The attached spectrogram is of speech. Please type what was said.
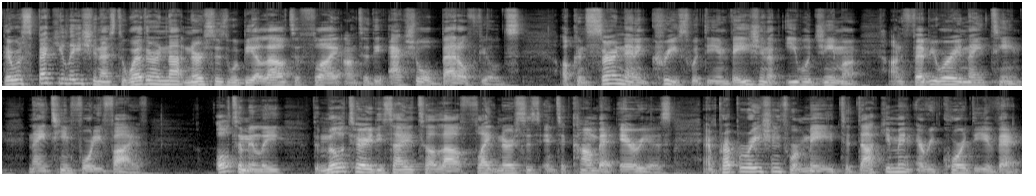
there was speculation as to whether or not nurses would be allowed to fly onto the actual battlefields, a concern that increased with the invasion of Iwo Jima on February 19, 1945. Ultimately, the military decided to allow flight nurses into combat areas, and preparations were made to document and record the event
